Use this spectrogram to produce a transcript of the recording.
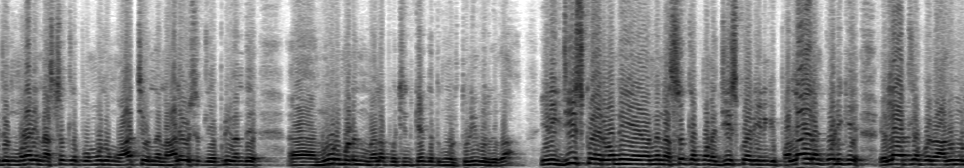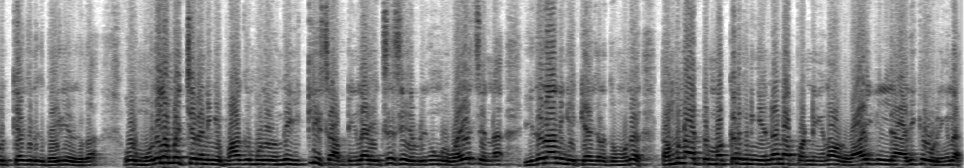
இதுக்கு முன்னாடி நஷ்டத்தில் போகும்போது உங்கள் ஆட்சி வந்து நாலு வருஷத்தில் எப்படி வந்து நூறு மடங்கு மேலே போச்சுன்னு கேட்கறதுக்கு உங்களுக்கு துணிவு இருக்குதா? இன்னைக்கு ஜி ஸ்கொயர் வந்து வந்து நஷ்டத்தில் போன ஜி ஸ்கொயர் இன்னைக்கு பல்லாயிரம் கோடிக்கு எல்லா இடத்துலையும் போய் அது உங்களுக்கு கேட்கறதுக்கு தைரியம் இருக்குதா? ஒரு முதலமைச்சரை நீங்கள் பார்க்கும்போது வந்து இட்லி சாப்பிட்டீங்களா எக்ஸசைஸ் எப்படிங்க? உங்களுக்கு வயசு என்ன? இதெல்லாம் நீங்கள் கேட்கறது போது தமிழ்நாட்டு மக்களுக்கு நீங்கள் என்னென்ன பண்ணீங்கன்னா ஒரு வாய்களில் அறிக்கை விடுறீங்களா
